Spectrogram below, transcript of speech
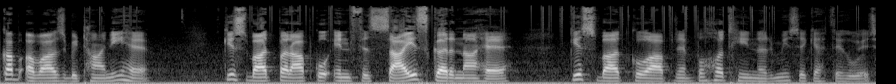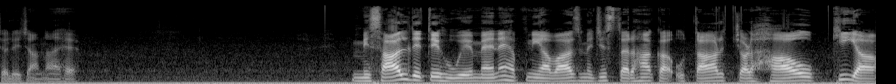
کب آواز بٹھانی ہے، کس بات پر آپ کو انفسائز کرنا ہے، کس بات کو آپ نے بہت ہی نرمی سے کہتے ہوئے چلے جانا ہے۔ مثال دیتے ہوئے میں نے اپنی آواز میں جس طرح کا اتار چڑھاؤ کیا،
